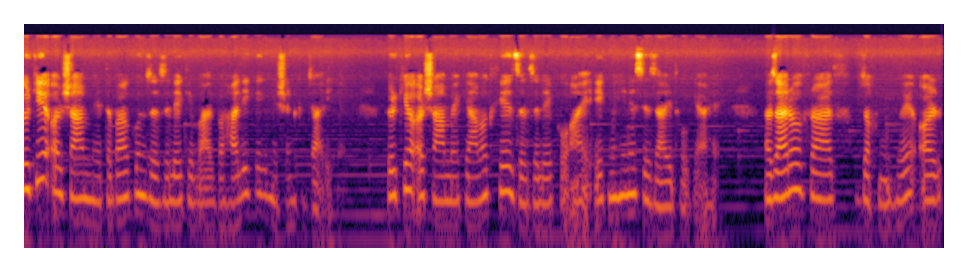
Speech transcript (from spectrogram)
तुर्की और शाम में तबाहकुन जल्जिले के बाद बहाली के मिशन जारी है। तुर्की और शाम में क्यामत खेज जल्जले को आए एक महीने से जायद हो गया है। हज़ारों अफराद जख्मी हुए और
